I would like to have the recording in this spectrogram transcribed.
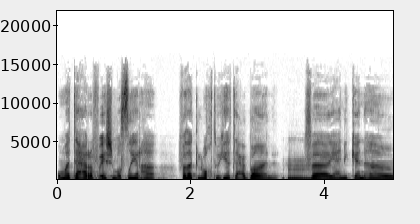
وما تعرف إيش مصيرها فذاك الوقت وهي تعبانة. فيعني كأنها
